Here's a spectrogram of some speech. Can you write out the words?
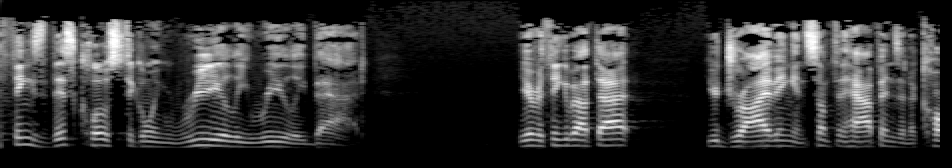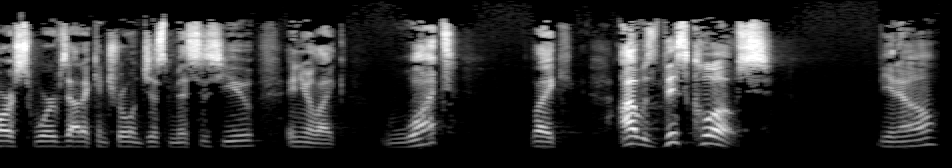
things this close to going really, really bad? You ever think about that? You're driving and something happens and a car swerves out of control and just misses you, and you're like, what? Like, I was this close, you know?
